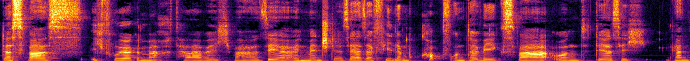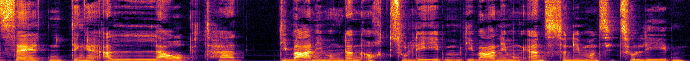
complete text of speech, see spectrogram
Das, was ich früher gemacht habe, ich war sehr ein Mensch, der sehr, sehr viel im Kopf unterwegs war und der sich ganz selten Dinge erlaubt hat, die Wahrnehmung dann auch zu leben, die Wahrnehmung ernst zu nehmen und sie zu leben.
